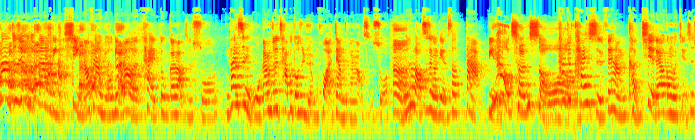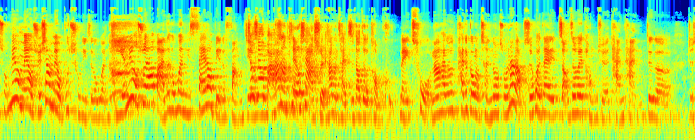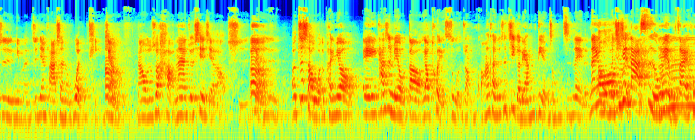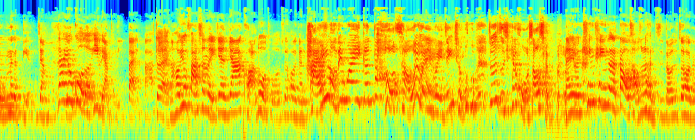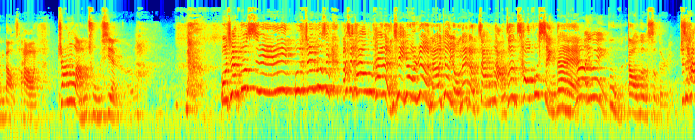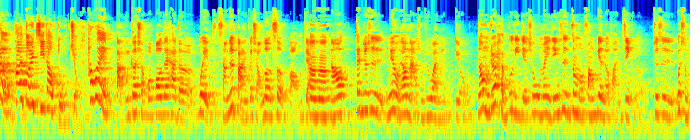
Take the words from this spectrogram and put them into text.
那就是用一个非常理性，然后非常有礼貌的态度跟老师说。但是我刚刚就是差不多是原话这样子跟老师说，嗯，我说老师整个脸色大变，你好成熟哦。他就开始非常恳切的要跟我解释说，没有没有，学校没有不。处理这个问题，也没有说要把这个问题塞到别的房间，就是要把他们拖下水，他们才知道这个痛苦。没错，然后他就他就跟我承诺说，那老师会再找这位同学谈谈这个，就是你们之间发生的问题，这样。然后我就说好，那就谢谢老师。嗯。呃，至少我的朋友 A 他是没有到要退宿的状况，他可能就是记个两点什么之类的。那因为我们其实大四，我们也不在乎那个点这样。但又过了一两个礼拜吧，对，然后又发生了一件压垮骆驼的最后一根，还有另外一根稻草。我以为你们已经全部就是直接火烧成河。来，你们听听这个稻草是不是很值得？是最后一根稻草。好，蟑螂出现了，我觉得不行，我觉得不行，而且他。冷气又热，然后又有那个蟑螂，真的超不行的哎！因为不倒垃圾的人，就是他的，他会堆积到多久？他会绑一个小包包在他的位置上，就是绑一个小垃圾包这样，嗯哼然后但就是没有要拿出去外面丢。然后我们就会很不理解，说我们已经是这么方便的环境了，就是为什么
